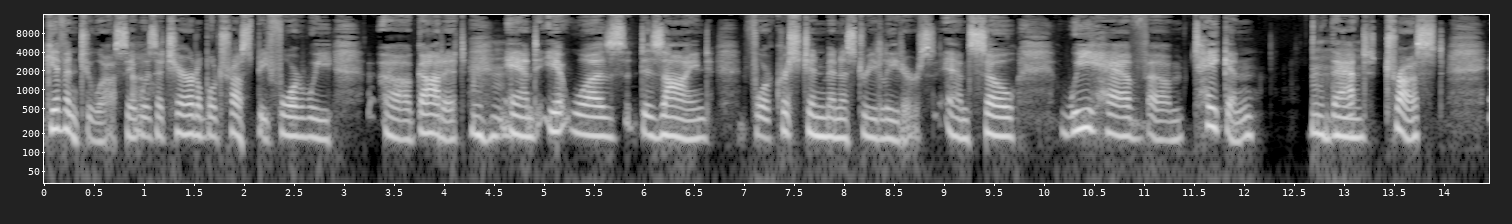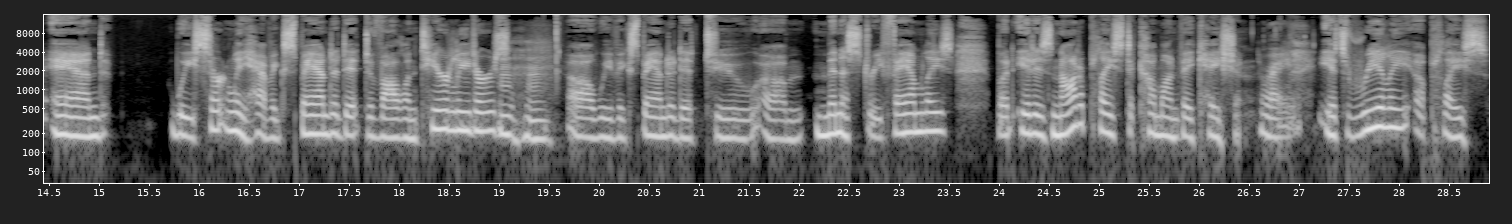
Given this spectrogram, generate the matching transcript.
given to us. It was a charitable trust before we uh, got it, and it was designed for Christian ministry leaders. And so we have um, taken that trust and we certainly have expanded it to volunteer leaders. Uh, we've expanded it to um, ministry families, but it is not a place to come on vacation. Right. It's really a place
